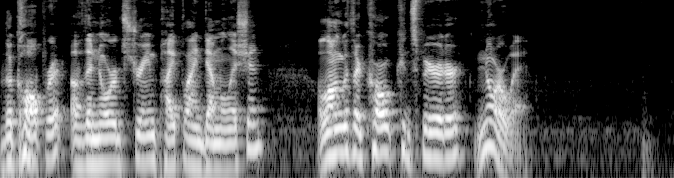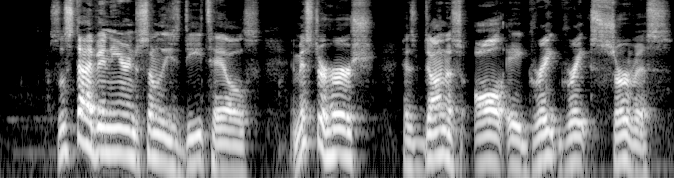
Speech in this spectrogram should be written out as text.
the culprit of the Nord Stream pipeline demolition, along with their co conspirator, Norway. So let's dive in here into some of these details. And Mr. Hersh has done us all a great, great service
